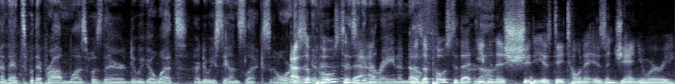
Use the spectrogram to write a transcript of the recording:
And that's what their problem was. Was there? Do we go wets or do we stay on slicks? Or as is opposed gonna, to is it going to rain enough? as opposed to that, even not? as shitty as Daytona is in January,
